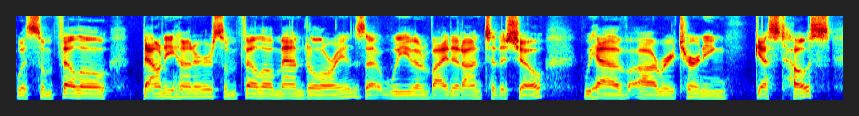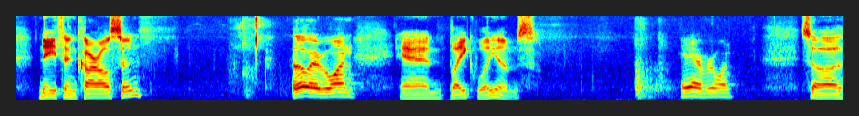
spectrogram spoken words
with some fellow bounty hunters, some fellow Mandalorians that we've invited onto the show. We have our returning guest host, Nathan Carlson. Hello, everyone. And Blake Williams. Hey, everyone. So,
